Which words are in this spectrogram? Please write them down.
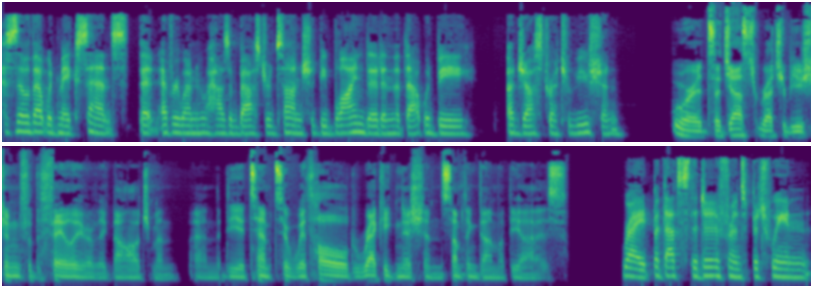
as though that would make sense that everyone who has a bastard son should be blinded and that that would be a just retribution. Or it's a just retribution for the failure of acknowledgement and the attempt to withhold recognition, something done with the eyes. Right, but that's the difference between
